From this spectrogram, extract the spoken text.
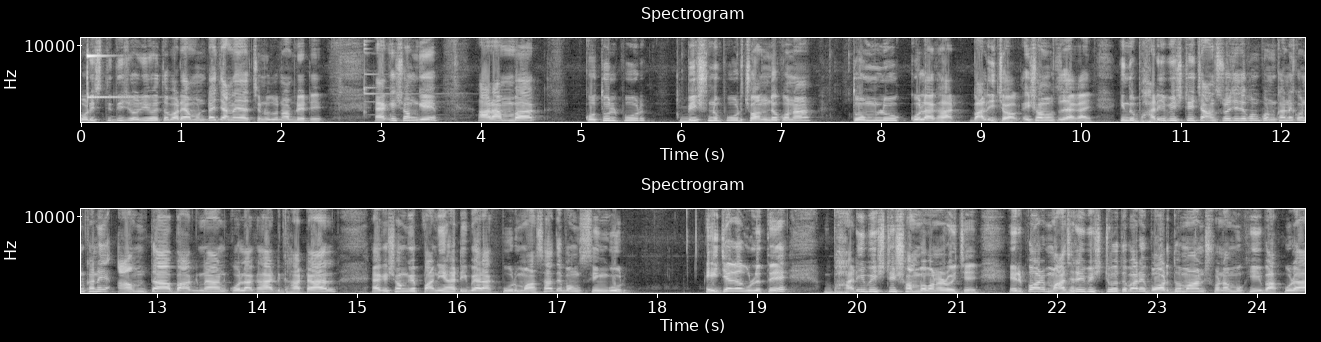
পরিস্থিতি তৈরি হতে পারে, এমনটাই জানা যাচ্ছে নতুন আপডেটে। একই সঙ্গে আরামবাগ, কতুলপুর, বিষ্ণুপুর, চন্দ্রকোনা, তমলুক, কোলাঘাট, বালিচক, এই সমস্ত জায়গায়। কিন্তু ভারী বৃষ্টির চান্স রয়েছে, দেখুন কোনখানে কোনখানে, আমতা, বাগনান, কোলাঘাট, ঘাটাল, একই সঙ্গে পানিহাটি, ব্যারাকপুর মাসাত এবং সিঙ্গুর। এই জায়গাগুলোতে ভারী বৃষ্টির সম্ভাবনা রয়েছে। এরপর মাঝারি বৃষ্টি হতে পারে বর্ধমান, সোনামুখী, বাঁকুড়া,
